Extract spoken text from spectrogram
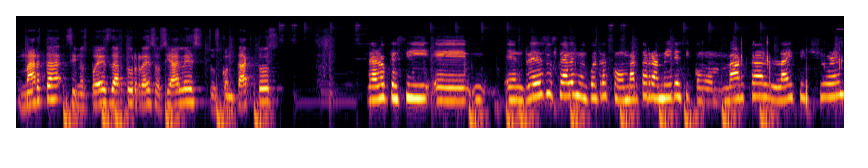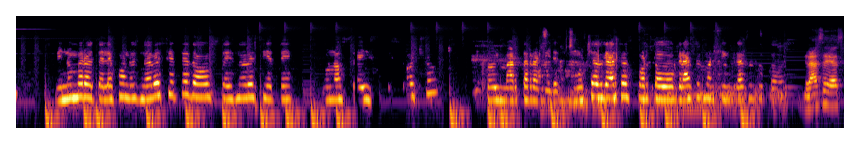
Marta, si nos puedes dar tus redes sociales, tus contactos. Claro que sí. Eh, en redes sociales me encuentras como Marta Ramírez y como Marta Life Insurance. Mi número de teléfono es 972-697-1618 soy Marta Ramírez. Muchas gracias por todo. Gracias, Martín. Gracias a todos. Gracias.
